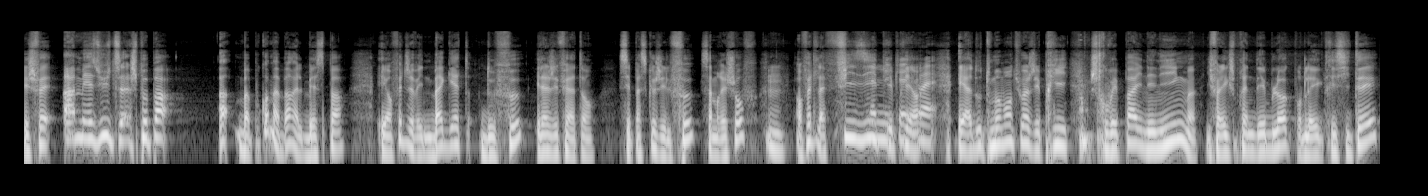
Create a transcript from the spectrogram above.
et je fais Ah, mais zut, je peux pas. Ah, bah pourquoi ma barre elle baisse pas? Et en fait, j'avais une baguette de feu, et là j'ai fait Attends, c'est parce que j'ai le feu, ça me réchauffe. Mm. En fait, la La physique est prise. ouais. Et à d'autres moments, tu vois, j'ai pris, je trouvais pas une énigme, il fallait que je prenne des blocs pour de l'électricité,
